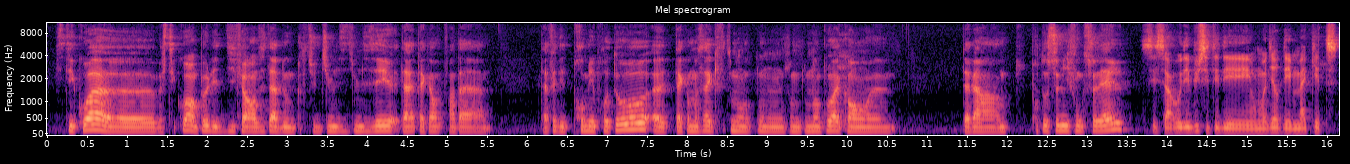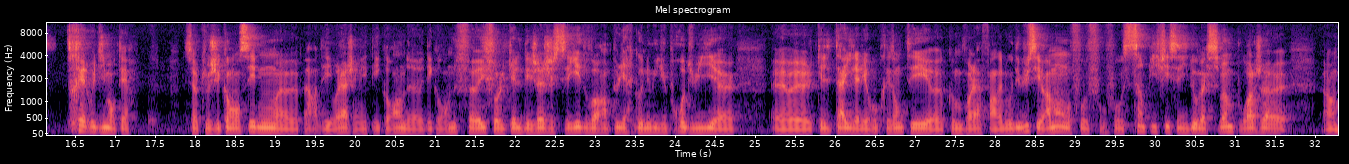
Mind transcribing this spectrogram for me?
c'était quoi, euh, c'était quoi un peu les différentes étapes? Donc, tu, me, disais, tu as, fait des premiers protos, tu as commencé à quitter ton, ton, ton, emploi quand tu avais un proto semi-fonctionnel? C'est ça. Au début, c'était des, on va dire, des maquettes très rudimentaires. C'est-à-dire que j'ai commencé bon, euh, par des. Voilà, des grandes, euh, des grandes feuilles sur lesquelles déjà j'essayais de voir un peu l'ergonomie du produit, euh, quelle taille il allait représenter. comme voilà, enfin, au début, c'est vraiment. Il faut, faut, faut, simplifier ces idées au maximum pour, déjà,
